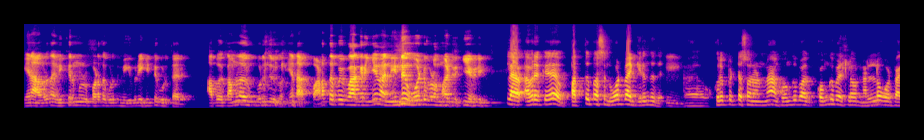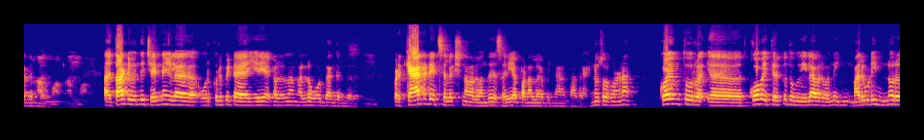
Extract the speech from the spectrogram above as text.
ஏன்னா அவர் தான் விக்ரம்னு ஒரு படத்தை கொடுத்து மிகப்பெரிய ஹிட் கொடுத்தாரு. அப்போ கமலாவுக்கு புரிஞ்சிருக்கும். ஏன்டா படத்தை போய் பாக்குறீங்க நான் நின்று ஓட்டு போட மாட்டேங்க அப்படின்னு. இல்லை அவருக்கு பத்து பர்சன்ட் ஓட் பேங்க் இருந்தது. குறிப்பிட்ட சொல்லணும்னா கொங்கு பா கொங்கு பெல்ட்டில் ஒரு நல்ல ஓட் பேங்க் இருந்தது. ஆமா ஆமா. அதை தாண்டி வந்து சென்னையில் ஒரு குறிப்பிட்ட ஏரியாக்கள்லாம் நல்ல ஓட் பேங்க் இருந்தது. பட் கேண்டிடேட் செலெக்ஷன் அவர் வந்து சரியாக பண்ணலை அப்படின்னு நான் பார்க்குறேன் இன்னும் சொல்ல போனோம்னா கோயம்புத்தூர் கோவை தெற்கு தொகுதியில் அவர் வந்து இன்- மறுபடியும் இன்னொரு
